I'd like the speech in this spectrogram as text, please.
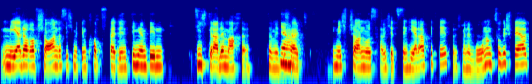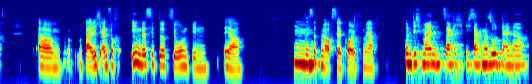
mehr darauf schauen, dass ich mit dem Kopf bei den Dingen bin, die ich gerade mache, damit ja. ich halt nicht schauen muss, habe ich jetzt den Herd abgedreht, habe ich meine Wohnung zugesperrt, ähm, weil ich einfach in der Situation bin. Ja, mhm. das hat mir auch sehr geholfen, ja. Und ich meine, sag ich, ich sag mal so, deine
